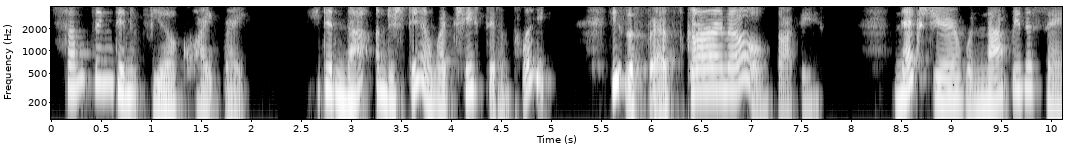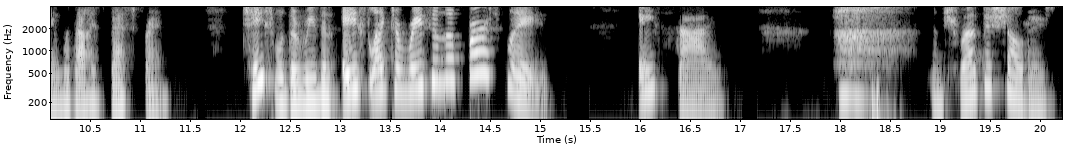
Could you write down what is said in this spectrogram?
something didn't feel quite right. He did not understand why Chase didn't place. He's the fastest car I know, thought Ace. Next year would not be the same without his best friend. Chase was the reason Ace liked to race in the first place. Ace sighed and shrugged his shoulders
